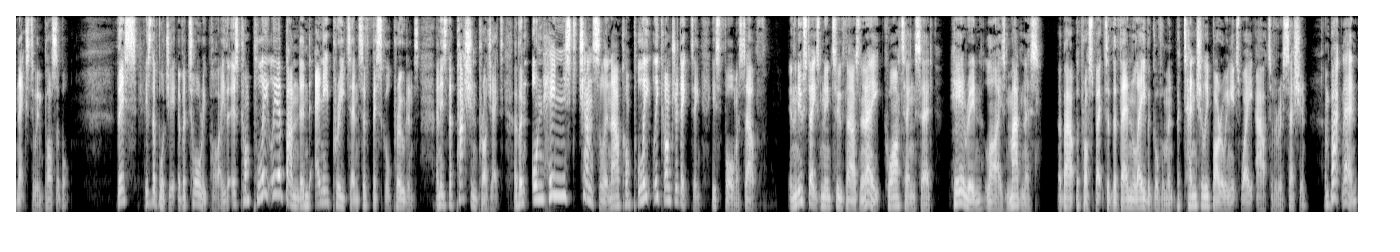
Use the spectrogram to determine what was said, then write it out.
next to impossible. This is the budget of a Tory party that has completely abandoned any pretense of fiscal prudence and is the passion project of an unhinged Chancellor now completely contradicting his former self. In the New Statesman in 2008, Kwarteng said, Herein lies madness about the prospect of the then Labour government potentially borrowing its way out of a recession. And back then,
